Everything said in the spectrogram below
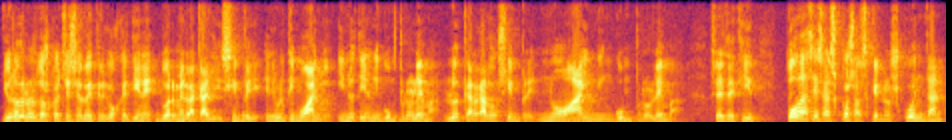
Y uno de los dos coches eléctricos que tiene duerme en la calle, y siempre, en el último año, y no he tenido ningún problema, lo he cargado siempre, no hay ningún problema. O sea, es decir, todas esas cosas que nos cuentan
